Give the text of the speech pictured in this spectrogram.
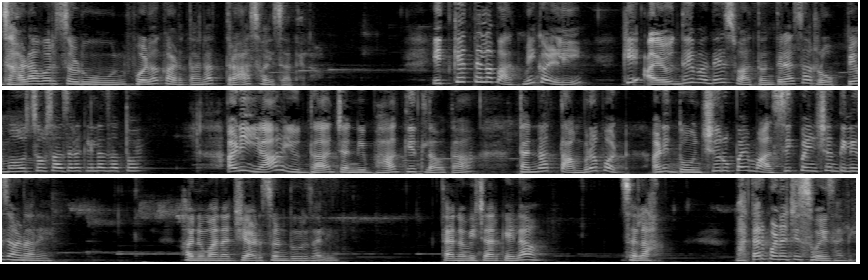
झाडावर चढून फळं काढताना त्रास व्हायचा त्याला. इतक्यात त्याला बातमी कळली की अयोध्येमध्ये स्वातंत्र्याचा रौप्य महोत्सव साजरा केला जातोय. आणि या युद्धात ज्यांनी भाग घेतला होता त्यांना ताम्रपट आणि दोनशे रुपये मासिक पेन्शन दिली जाणार आहे. हनुमानाची अडचण दूर झाली. त्यानं विचार केला चला म्हातारपणाची सोय झाली.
